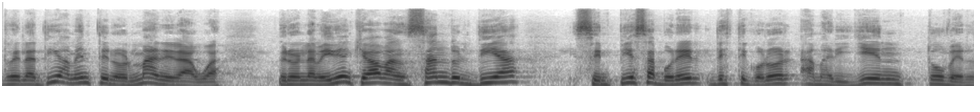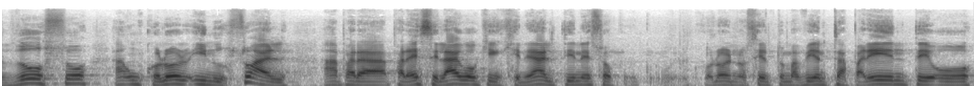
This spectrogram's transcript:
relativamente normal el agua, pero en la medida en que va avanzando el día, se empieza a poner de este color amarillento, verdoso, a un color inusual ah, para, ese lago que en general tiene esos colores, ¿no es cierto?, más bien transparente o,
